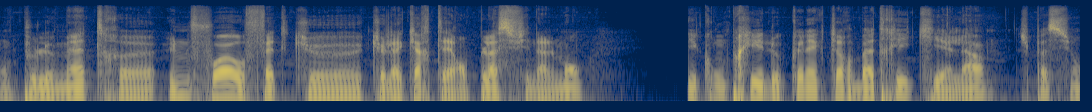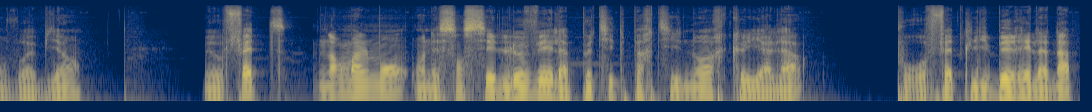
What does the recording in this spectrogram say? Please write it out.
on peut le mettre une fois au fait que, que la carte est en place finalement y compris le connecteur batterie qui est là. Je sais pas si on voit bien. Mais au fait, normalement, on est censé lever la petite partie noire qu'il y a là, pour au fait libérer la nappe.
